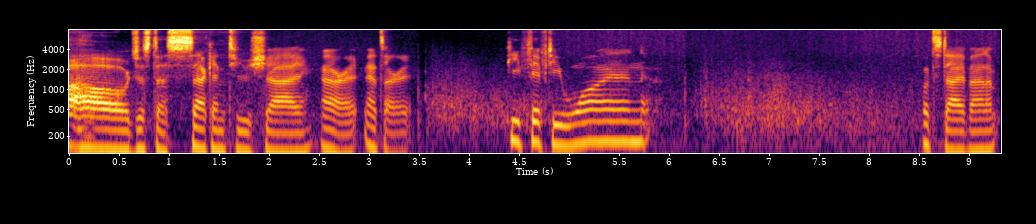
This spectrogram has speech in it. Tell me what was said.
Oh, just a second too shy. Alright, that's alright. P51. Let's dive on him.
